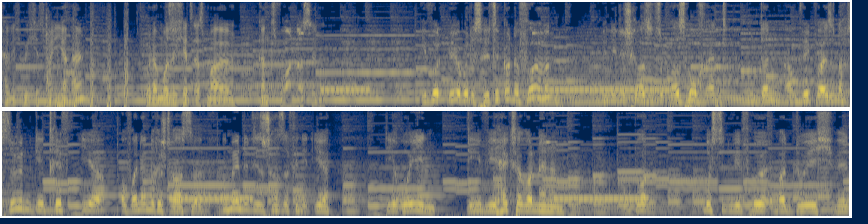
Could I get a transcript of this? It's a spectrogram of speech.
Kann ich mich jetzt bei ihr heilen? Oder muss ich jetzt erstmal ganz woanders hin? Ihr wollt mir über das Hexagon erfahren? Wenn ihr die Straße zum Pass hochrennt und dann am Wegweise nach Süden geht, trifft ihr auf eine andere Straße. Am Ende dieser Straße findet ihr die Ruinen, die wir Hexagon nennen. Dort mussten wir früher immer durch, wenn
